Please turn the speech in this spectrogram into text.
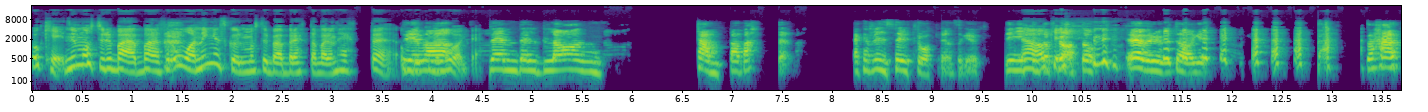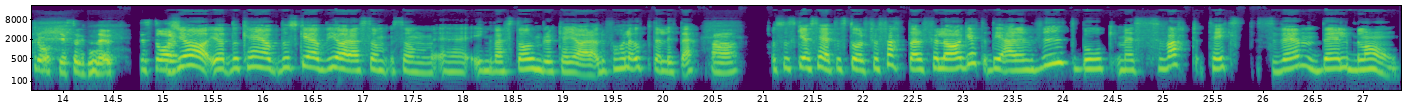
Okej, nu måste du bara, bara för ordningens skull måste du bara berätta vad den hette. Om Det du var- ihåg det. Blanc Trampa vatten. Jag kan visa hur tråkig den såg ut. Det gick Ja, inte okej. att prata om överhuvudtaget. Så här tråkig såg den ut. Det står Ja, ja då, kan jag, då ska jag göra som, som eh, Ingvar Storm brukar göra. Du får hålla upp den lite. ja, Och så ska jag säga att det står Författarförlaget. Det är en vit bok med svart text. Sven Delblanc.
